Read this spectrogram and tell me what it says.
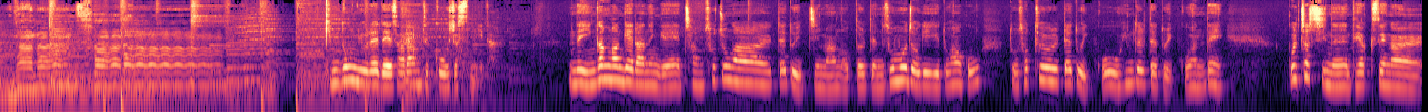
참 편안한 사람 김동률의 내 사람 듣고 오셨습니다. 근데 인간관계라는 게 참 소중할 때도 있지만 어떨 때는 소모적이기도 하고 또 서툴 때도 있고 힘들 때도 있고 한데 꿀차 씨는 대학생활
